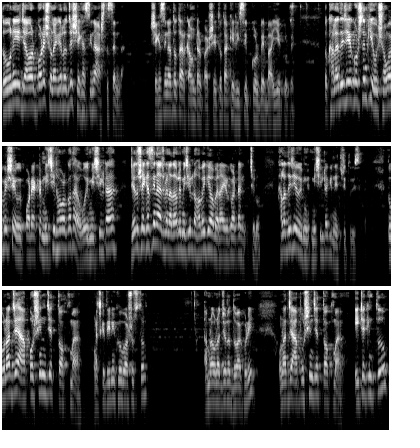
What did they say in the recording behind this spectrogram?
তো উনি যাওয়ার পরে শোনা গেল যে শেখ হাসিনা আসতেছেন না। শেখ হাসিনা তো তার কাউন্টার পার্ট সে তো তাকে রিসিভ করবে বা ইয়ে করবে। তো খালেদা জিয়া করছেন কি? ওই সমাবেশে ওই পরে একটা মিছিল হওয়ার কথা, ওই মিছিলটা যেহেতু শেখ হাসিনা আসবে না, তাহলে মিছিলটা হবে কি হবে না? এরকম একটা ছিল। খালেদা জিয়া ওই মিছিলটাকে নেতৃত্ব দিয়েছিলেন। তো ওনার যে আপসীন যে তকমা, আজকে তিনি খুব অসুস্থ। আমরা ওনার জন্য দোয়া করি। ওনার যে আপসীন যে তকমা, এইটা কিন্তু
